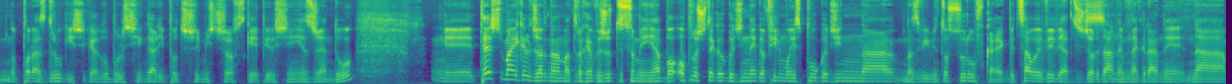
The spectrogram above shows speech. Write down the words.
no, po raz drugi Chicago Bulls sięgali po trzy mistrzowskie pierścienie z rzędu. E, też Michael Jordan ma trochę wyrzuty sumienia, bo oprócz tego godzinnego filmu jest półgodzinna, nazwijmy to surówka, jakby cały wywiad z Jordanem nagrany na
